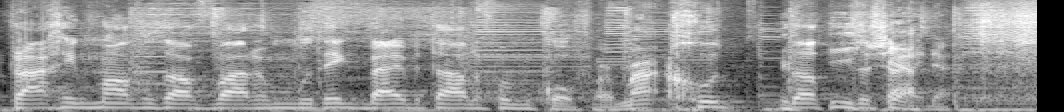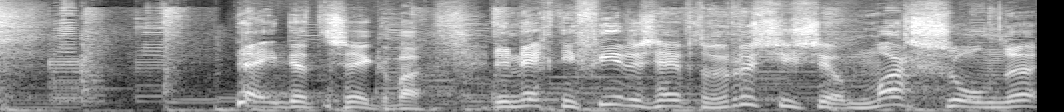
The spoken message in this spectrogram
Vraag ik me altijd af, waarom moet ik bijbetalen voor mijn koffer? Maar goed, dat terzijde. Nee, dat is zeker waar. In 1974 Russische Marszonde.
